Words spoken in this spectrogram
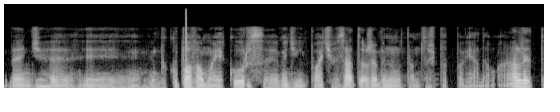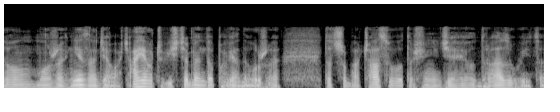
będzie e, jakby kupował moje kursy, będzie mi płacił za to, żebym mu tam coś podpowiadał, ale to może nie zadziałać. A ja oczywiście będę opowiadał, że to trzeba czasu, bo to się nie dzieje od razu i to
